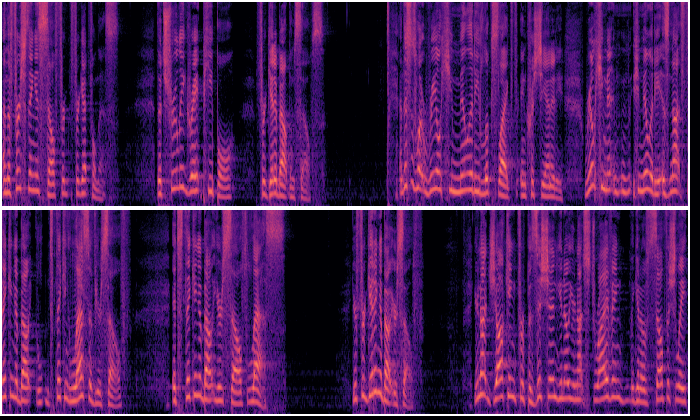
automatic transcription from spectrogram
And the first thing is self forgetfulness. The truly great people forget about themselves. And this is what real humility looks like in Christianity. Real humi- humility is not thinking about thinking less of yourself. It's thinking about yourself less. You're forgetting about yourself. You're not jockeying for position, you know, you're not striving, you know, selfishly.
